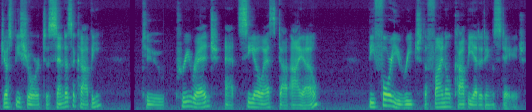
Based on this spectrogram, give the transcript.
Just be sure to send us a copy to prereg at cos.io before you reach the final copy editing stage,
